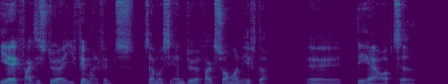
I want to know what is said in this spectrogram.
Erik faktisk dør i 95. Så må han dør faktisk sommeren efter øh, det her optaget. Øh,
